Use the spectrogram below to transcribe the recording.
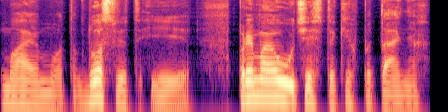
маємо там досвід і приймаю участь в таких питаннях.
